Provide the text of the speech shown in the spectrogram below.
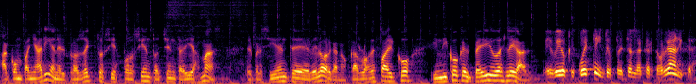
acompañarían el proyecto si es por 180 días más. El presidente del órgano, Carlos de Falco, indicó que el pedido es legal. Eh, veo que cuesta interpretar la Carta Orgánica.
